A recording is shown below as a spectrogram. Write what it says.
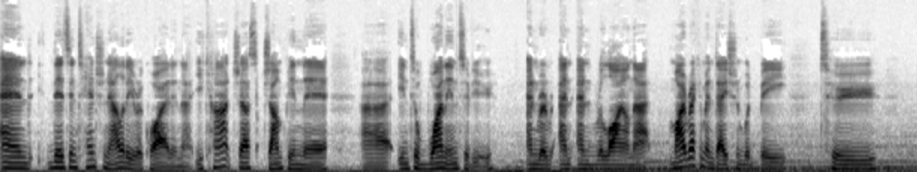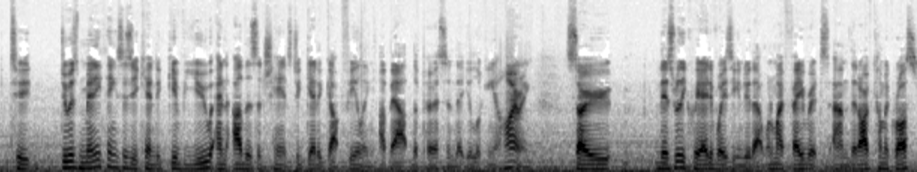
And there's intentionality required in that. You can't just jump in there uh, into one interview and, re- and and rely on that. My recommendation would be to to do as many things as you can to give you and others a chance to get a gut feeling about the person that you're looking at hiring. So there's really creative ways you can do that. One of my favorites um, that I've come across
